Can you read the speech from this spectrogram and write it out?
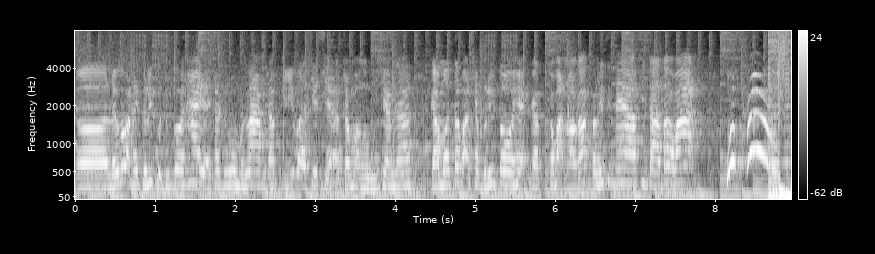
Ờ, nếu các bạn thấy clip của chúng tôi hay hãy cho chúng tôi một like một đăng ký và chia sẻ cho mọi người cùng xem nhé cảm ơn các bạn xem clip tôi. Hẹn gặp các bạn vào các clip tiếp theo. Xin chào tất cả các bạn. Woohoo!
